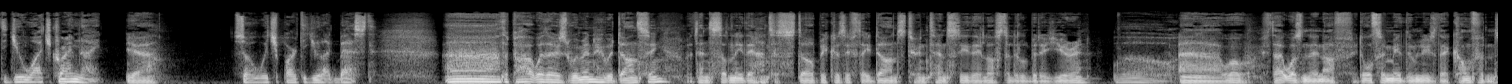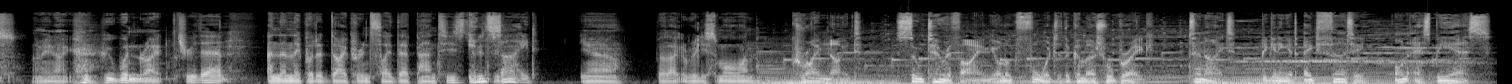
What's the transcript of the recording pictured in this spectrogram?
Did you watch Crime Night? Yeah. So, which part did you like best? Ah, uh, the part where those women who were dancing, but then suddenly they had to stop because if they danced too intensely, they lost a little bit of urine. Whoa. And, uh, whoa, if that wasn't enough, it also made them lose their confidence. I mean, like, who wouldn't, right? True that. And then they put a diaper inside their panties. Inside? Yeah, but like a really small one. Crime Night. So terrifying you'll look forward to the commercial break. Tonight, beginning at 8.30 on SBS.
